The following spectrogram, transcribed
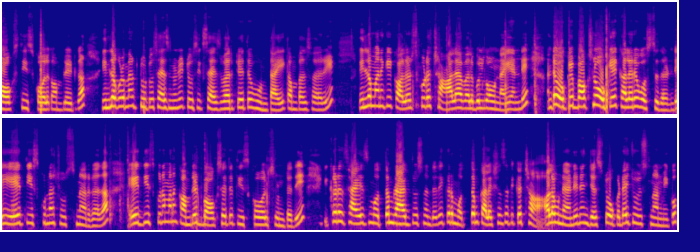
బాక్స్ తీసుకోవాలి కంప్లీట్గా. ఇందులో కూడా మనకి టూ టూ సైజ్ నుండి టూ సిక్స్ సైజ్ వరకు అయితే ఉంటాయి కంపల్సరీ ఇందులో మనకి కలర్స్ కూడా చాలా అవైలబుల్గా ఉన్నాయి అండి అంటే ఒకే బాక్స్లో ఒకే కలరే వస్తుందండి. ఏది తీసుకున్నా చూస్తున్నారు కదా ఏది తీసుకున్నా మనం కంప్లీట్ బాక్స్ అయితే తీసుకోవాల్సి ఉంటుంది. ఇక్కడ సైజ్ మొత్తం ర్యాక్ చూసినట్టు ఇక్కడ మొత్తం కలెక్షన్స్ అయితే ఇక్కడ చాలా ఉన్నాయండి. నేను జస్ట్ ఒకటే చూస్తున్నాను మీకు.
